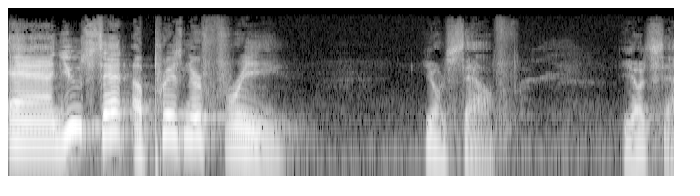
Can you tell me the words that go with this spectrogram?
and you set a prisoner free yourself. Yourself.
